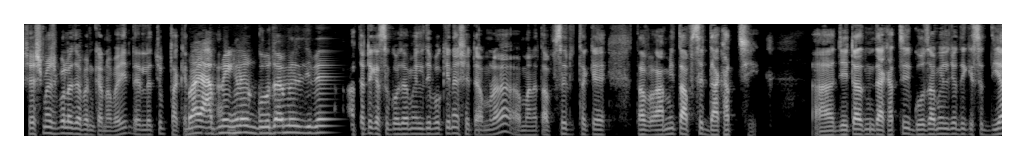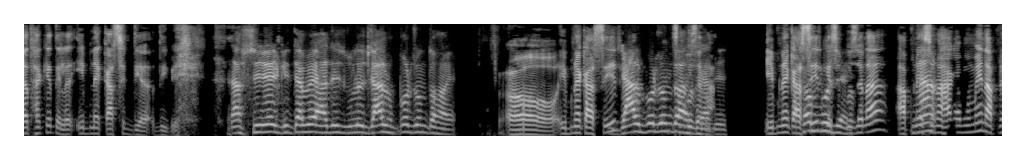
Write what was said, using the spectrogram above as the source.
শেষমেশ বলে যাবেন কেন ভাই? তাইলে চুপ থাকেন। ভাই আপনি আমি এখানে গোঁজামিল দিবেন আচ্ছা ঠিক আছে গোঁজামিল দিব কিনা সেটা আমরা মানে তাফসীর থেকে আমি তাফসীর দেখাচ্ছি। যেটা আমি দেখাচ্ছি গোঁজামিল যদি কিছু দিয়া থাকে তাহলে ইবনে কাসির দিয়া দিবে। তাফসীরের কিতাবে হাদিসগুলো জাল পর্যন্ত হয়। ও ইবনে কাসির জাল পর্যন্ত আছে হাদিস। ইবনে কাসির কিছু বুঝে। না। আপনি না। সুনাহ হাকা মুমিন আপনি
